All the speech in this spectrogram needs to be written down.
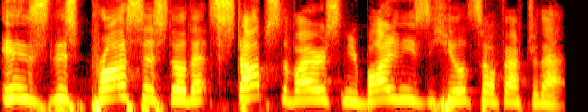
is this process, though, that stops the virus and your body needs to heal itself after that.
